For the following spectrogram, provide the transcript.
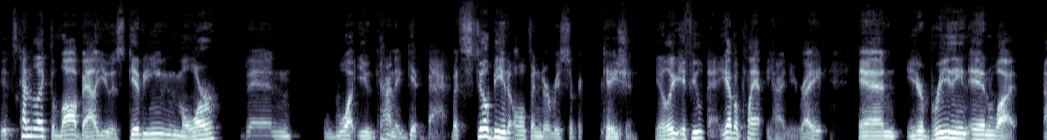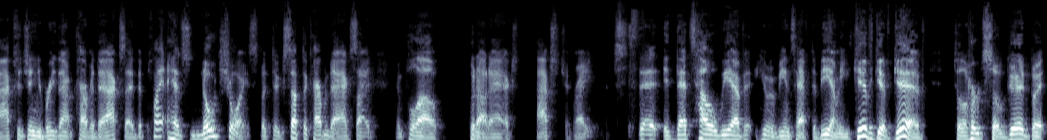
It's kind of like the law of value is giving more than what you kind of get back, but still being open to reciprocation. You know, like if you you have a plant behind you, right? And you're breathing in what? Oxygen, you breathe out carbon dioxide. The plant has no choice but to accept the carbon dioxide and pull out, put out oxygen, right? That, it, that's how we have human beings have to be. I mean, give, give, give till it hurts so good, but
